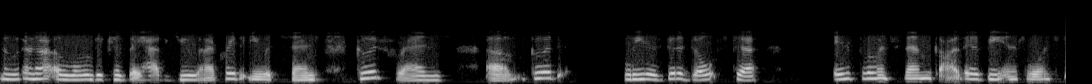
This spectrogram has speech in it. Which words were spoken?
no, they're not alone because they have you. And I pray that you would send good friends, um, good leaders, good adults to influence them, God. They'd be influenced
